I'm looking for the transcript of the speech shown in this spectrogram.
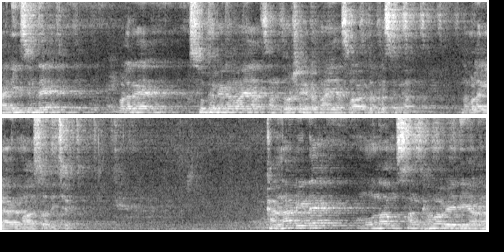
അനീസിന്റെ വളരെ സുഖകരമായ സന്തോഷകരമായ സ്വാഗത പ്രസംഗം നമ്മളെല്ലാവരും ആസ്വദിച്ചു. കണ്ണാടിയുടെ മൂന്നാം സംഗമ വേദിയാണ്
